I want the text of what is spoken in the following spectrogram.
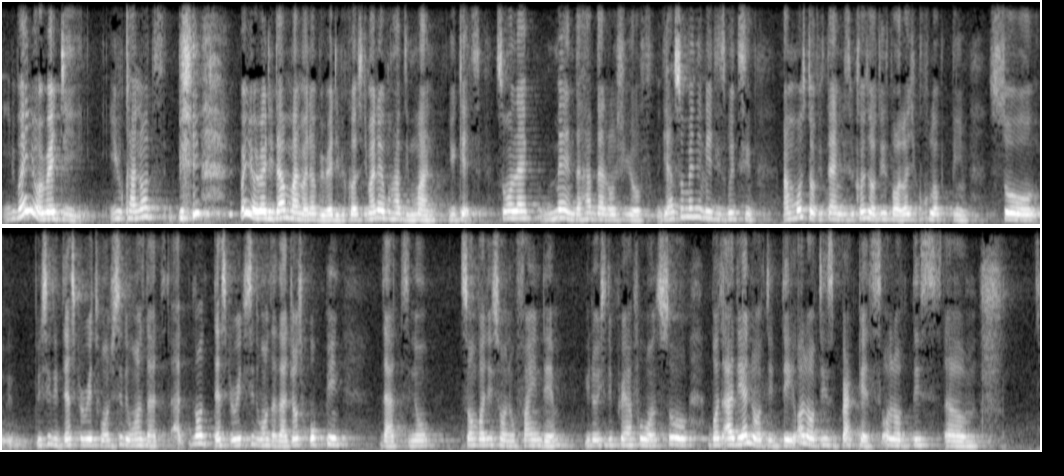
When you're ready, you cannot be. when you're ready, that man might not be ready because you might not even have the man you get. So unlike men that have that luxury of, there are so many ladies waiting and most of the time it's because of this biological clock thing. So you see the desperate ones you see the ones that are not desperate you see the ones that are just hoping that you know somebody soon will find them. You know you see the prayerful ones. So but at the end of the day all of these brackets all of these um,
